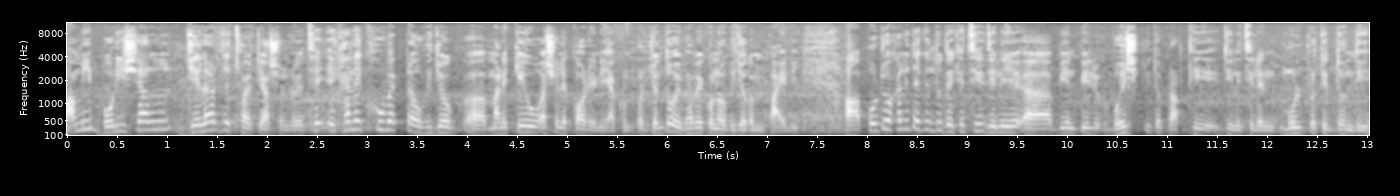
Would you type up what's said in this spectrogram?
আমি বরিশাল জেলার যে ছয়টি আসন রয়েছে, এখানে খুব একটা অভিযোগ মানে কেউ আসলে করেনি এখন পর্যন্ত, ওইভাবে কোনো অভিযোগ আমি পাইনি। পটুয়াখালীতে কিন্তু দেখেছি যিনি বিএনপির বহিষ্কৃত প্রার্থী, যিনি ছিলেন মূল প্রতিদ্বন্দ্বী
